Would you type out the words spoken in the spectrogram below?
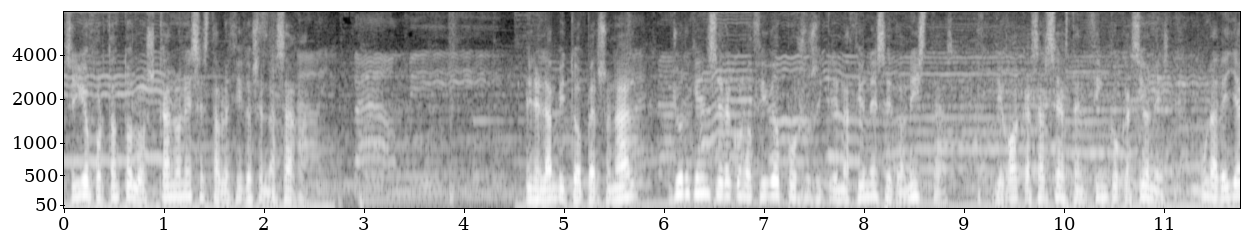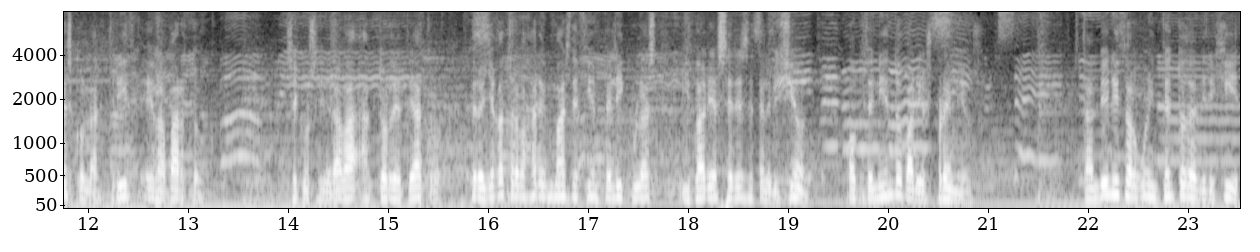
Siguió por tanto los cánones establecidos en la saga. En el ámbito personal, Jürgens era conocido por sus inclinaciones hedonistas. Llegó a casarse hasta en cinco ocasiones, una de ellas con la actriz Eva Bartok. Se consideraba actor de teatro, pero llegó a trabajar en más de 100 películas y varias series de televisión, obteniendo varios premios. También hizo algún intento de dirigir,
